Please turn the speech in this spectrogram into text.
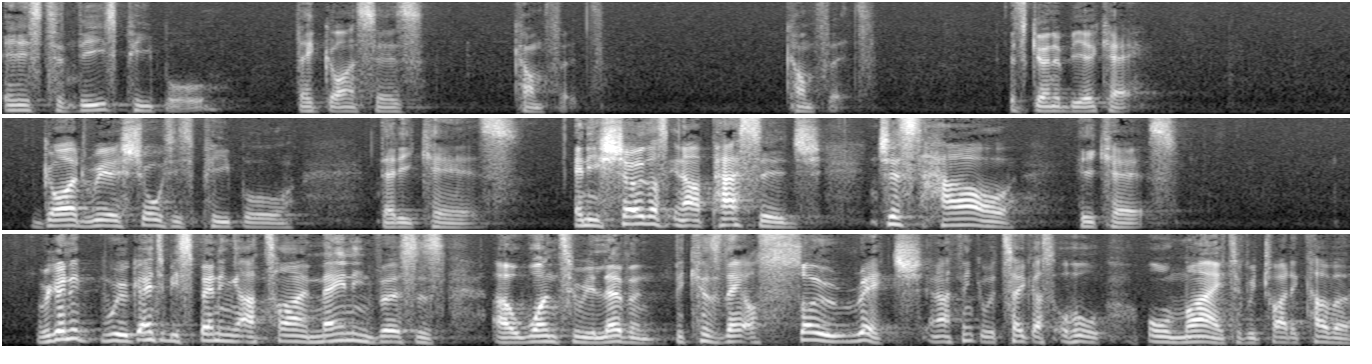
It is to these people that God says, Comfort, comfort. It's going to be okay. God reassures his people that he cares. And he shows us in our passage just how he cares. We're going, to, we're going to be spending our time mainly in verses uh, 1 to 11 because they are so rich. And I think it would take us all, all night if we try to cover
